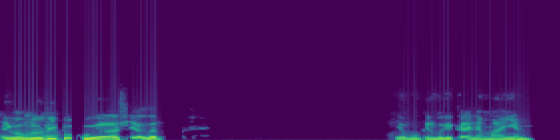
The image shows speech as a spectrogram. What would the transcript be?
Lima puluh ribu gua sialet. Ya mungkin bagi kalian yang main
